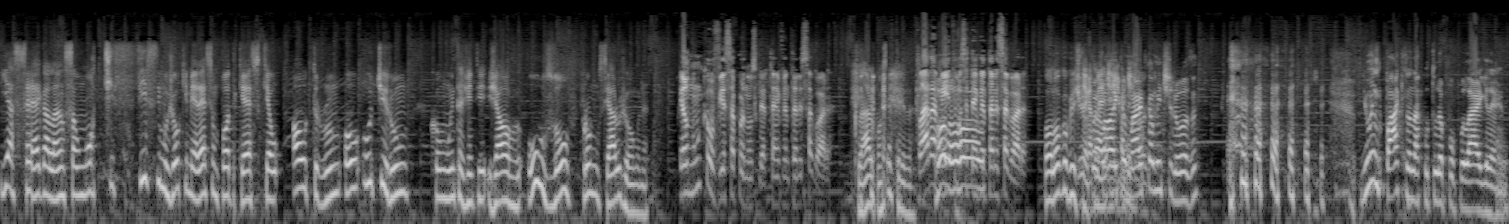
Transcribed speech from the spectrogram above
e a SEGA lança um oticíssimo jogo que merece um podcast, que é o Outrun ou Ultirum, como muita gente já ousou pronunciar o jogo, né? Eu nunca ouvi essa pronúncia, Guilherme. Tá inventando isso agora. Claro, com certeza. Claramente Rolou. você tá inventando isso agora. Ô, louco, bicho. É, foi falar que o mentiroso. Marco é um mentiroso. e o impacto na cultura popular, Guilherme?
